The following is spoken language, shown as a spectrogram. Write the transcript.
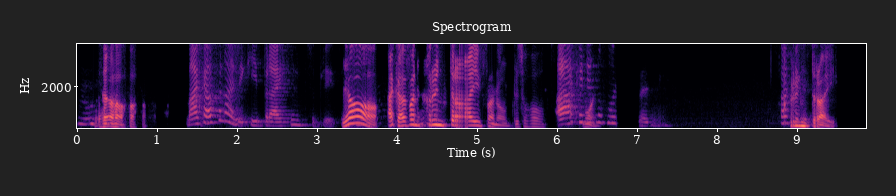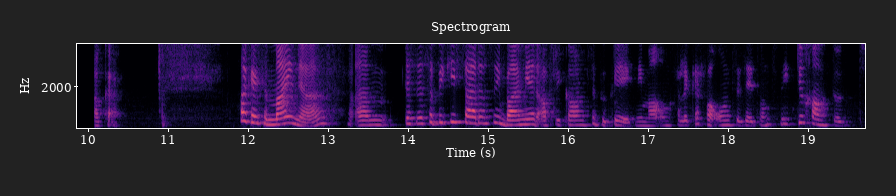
Ja. Ja. Maar ek hou van daai liedjie Breiten asseblief. Ja, ek hou van groen trui van hom. Dis nogal Ah, ek het dit nog nooit gehoor nie. Groen trui. Okay. Okay, so myne, ehm um, dis is 'n bietjie sad ons nie baie meer Afrikaanse boeke het nie, maar ongelukkig vir ons is het ons nie toegang tot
